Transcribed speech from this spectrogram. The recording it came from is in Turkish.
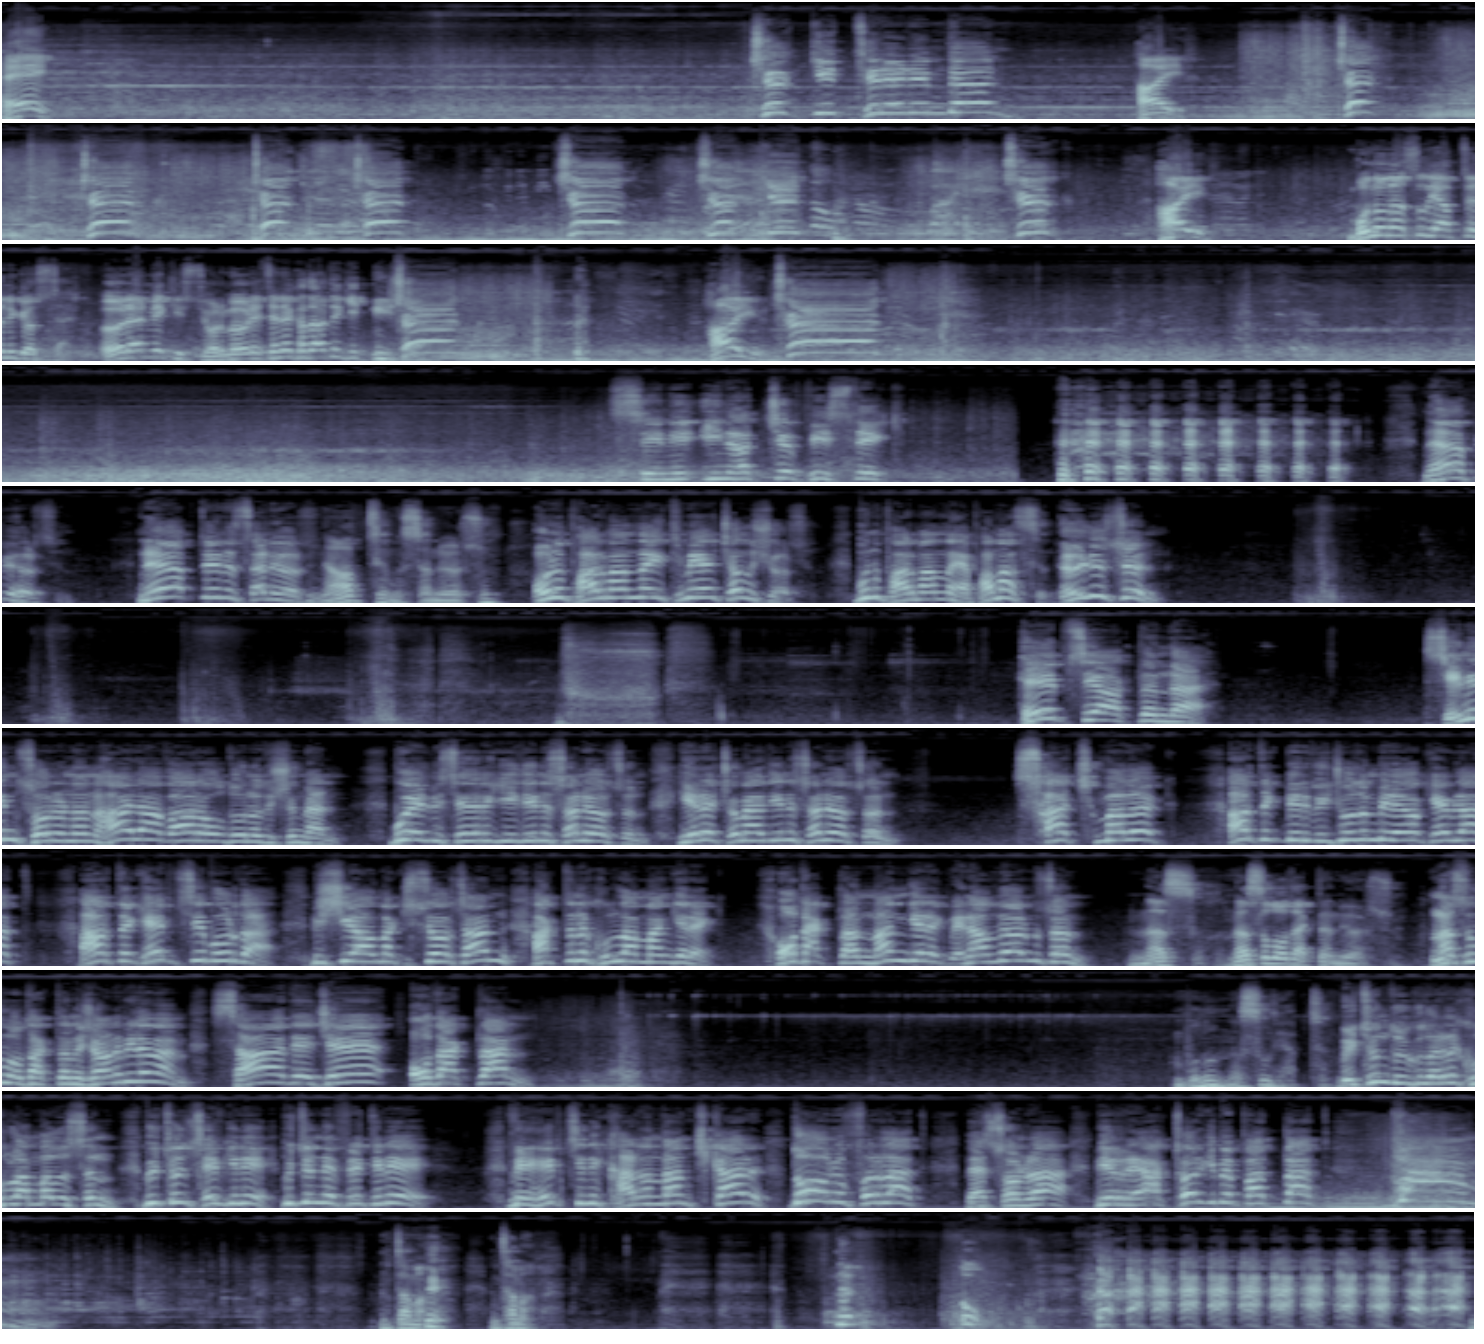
Hey! Çık git trenimden. Hayır. Çık. Çık. Çık. Çık. Çık. Çık git. Çık. Hayır. Bunu nasıl yaptığını göster. Öğrenmek istiyorum. Öğretene kadar da gitmeyeceğim. Çık. Hayır. Çık. Seni inatçı pislik. ne yapıyorsun? Ne yaptığını sanıyorsun? Ne yaptığımı sanıyorsun? Onu parmağınla itmeye çalışıyorsun. Bunu parmağınla yapamazsın. Ölüsün. Hepsi aklında. Senin sorunun hala var olduğunu düşünmen. Bu elbiseleri giydiğini sanıyorsun. Yere çömeldiğini sanıyorsun. Saçmalık. Artık bir vücudun bile yok evlat. Artık hepsi burada. Bir şey almak istiyorsan aklını kullanman gerek. Odaklanman gerek. Beni anlıyor musun? Nasıl? Nasıl odaklanıyorsun? Nasıl odaklanacağını bilemem. Sadece odaklan. Bunu nasıl yaptın? Bütün duygularını kullanmalısın. Bütün sevgini, bütün nefretini. Ve hepsini karnından çıkar, doğru fırlat. Ve sonra bir reaktör gibi patlat. Bam! Tamam. tamam. Oh.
